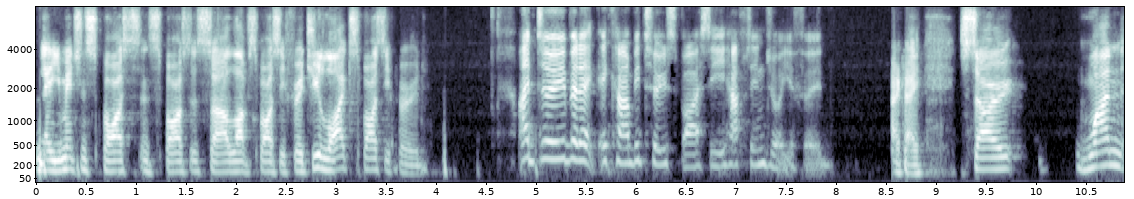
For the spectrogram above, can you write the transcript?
Now you mentioned spice and spices, so I love spicy food. Do you like spicy food? I do, but it, it can't be too spicy. You have to enjoy your food. Okay, so one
